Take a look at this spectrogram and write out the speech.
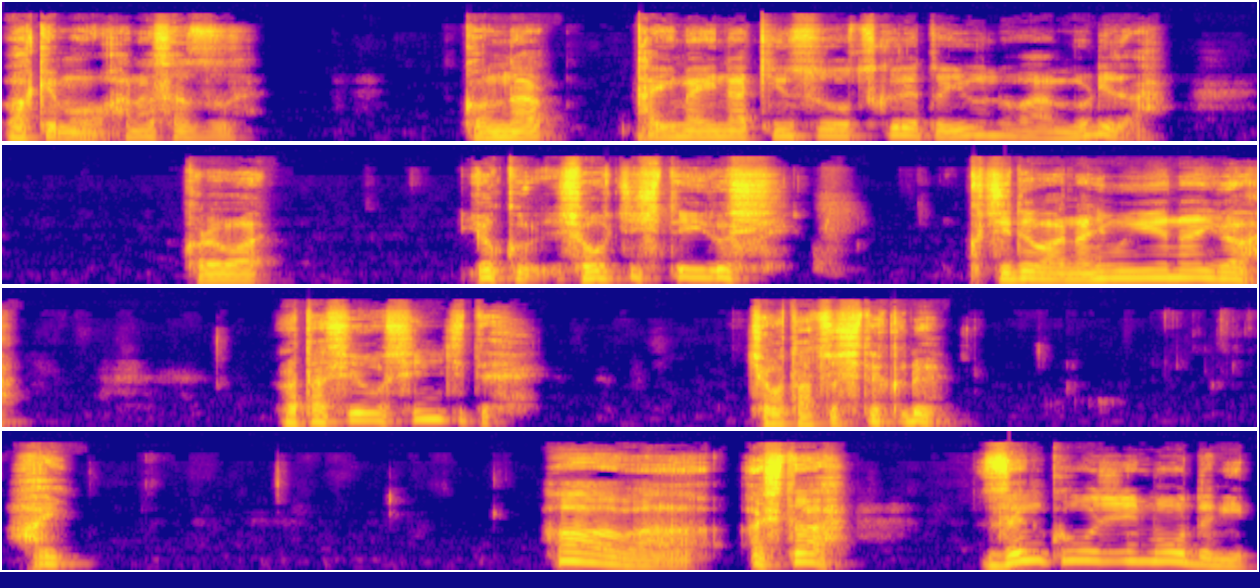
わけも話さず、こんな怠邁な金子を作れというのは無理だ。これはよく承知しているし、口では何も言えないが、私を信じて調達してくれ。はい。母は明日、善光寺詣に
